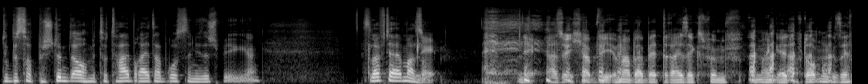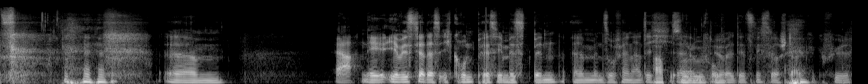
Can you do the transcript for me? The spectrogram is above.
du bist doch bestimmt auch mit total breiter Brust in dieses Spiel gegangen. Es läuft ja immer so. Nee. Nee, also ich habe wie immer bei Bet 365 mein Geld auf Dortmund gesetzt. ähm, ja, nee, ihr wisst ja, dass ich Grundpessimist bin. Ähm, insofern hatte ich Absolut, äh, im Vorfeld ja. jetzt nicht so das starke Gefühl.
